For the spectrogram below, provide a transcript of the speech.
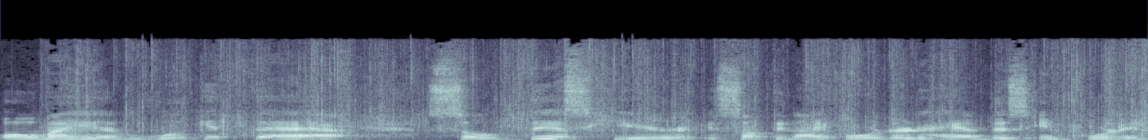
oh my god, look at that. So this here is something I ordered. I had this imported.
